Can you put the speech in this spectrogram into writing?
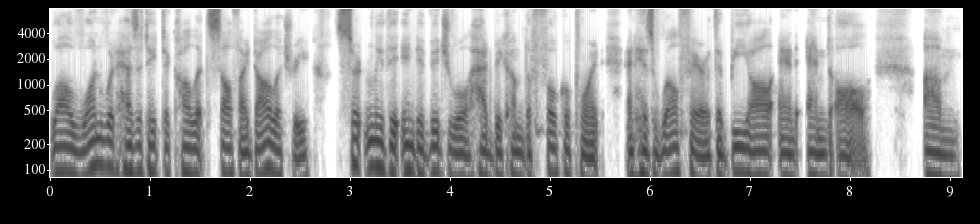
While one would hesitate to call it self idolatry, certainly the individual had become the focal point and his welfare the be all and end all. Um,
